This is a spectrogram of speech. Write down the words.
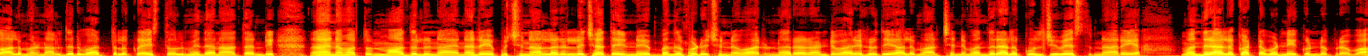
కాల మరణాలు దుర్వార్తలు క్రైస్తవుల మీద నా తండ్రి నాయన మొత్తం మాదులు నాయన రేపుచున్న అల్లరిల్లు చేత ఎన్నో ఇబ్బందులు పడుచున్న వారు ఉన్నారు. అలాంటి వారి హృదయాలు మార్చండి. మందిరాలు కూల్చివేస్తున్నారయ్యా. మందిరాలు కట్టబడనీయకుండా ప్రభా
